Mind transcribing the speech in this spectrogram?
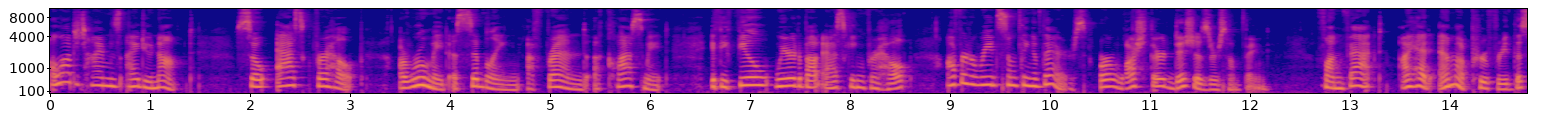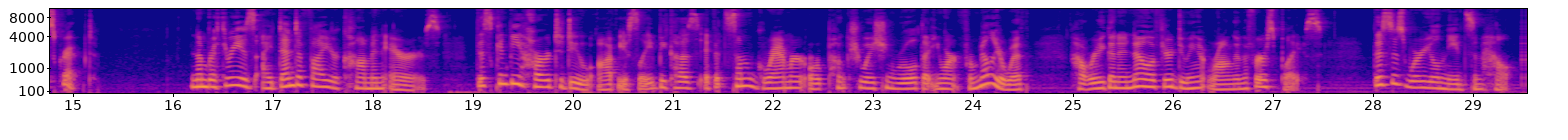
a lot of times I do not. So ask for help a roommate, a sibling, a friend, a classmate. If you feel weird about asking for help, offer to read something of theirs or wash their dishes or something. Fun fact I had Emma proofread the script. Number three is identify your common errors. This can be hard to do, obviously, because if it's some grammar or punctuation rule that you aren't familiar with, how are you going to know if you're doing it wrong in the first place? This is where you'll need some help.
